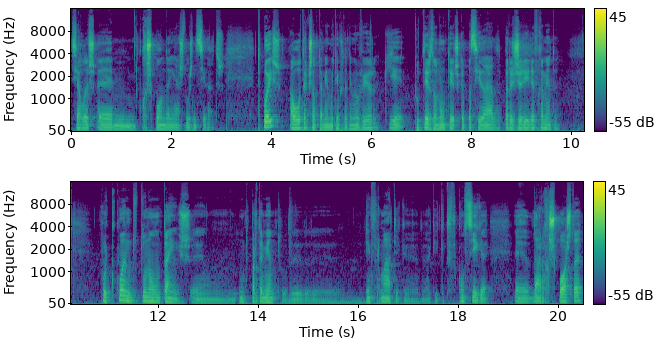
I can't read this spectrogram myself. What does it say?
se elas um, correspondem às tuas necessidades. Depois, há outra questão que também é muito importante a meu ver, que é tu teres ou não teres capacidade para gerir a ferramenta. Porque quando tu não tens eh, um, um departamento de, de, de informática de, que te consiga eh, dar resposta,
